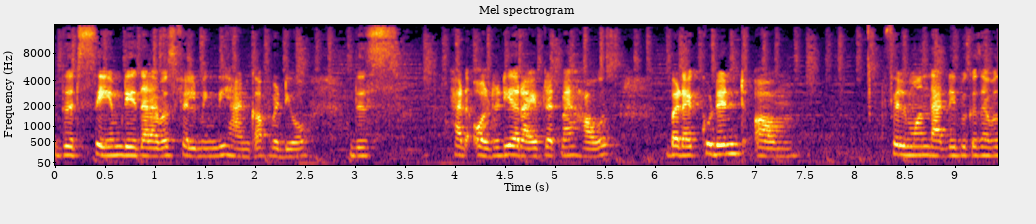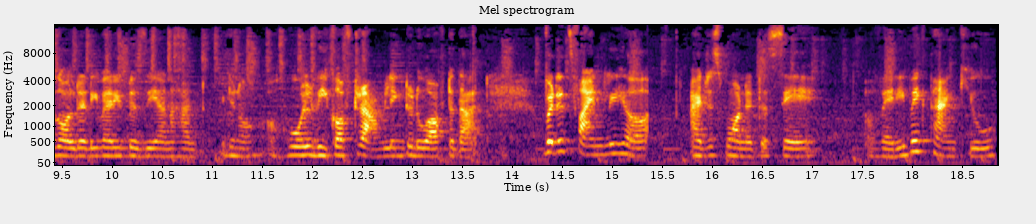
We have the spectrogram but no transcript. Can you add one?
the same day that I was filming the handcuff video, this had already arrived at my house, but I couldn't um, film on that day because I was already very busy and I had, you know, a whole week of traveling to do after that. But it's finally here. I just wanted to say a very big thank you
